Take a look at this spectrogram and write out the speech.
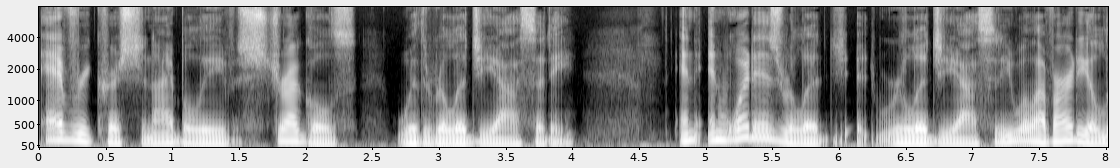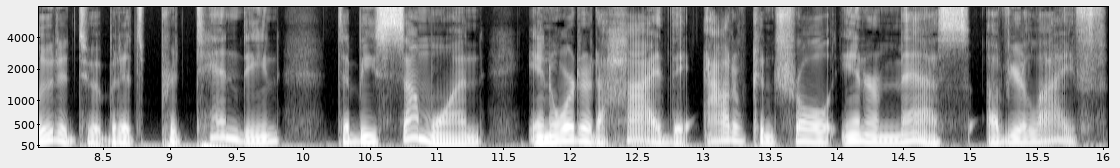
every Christian, I believe, struggles with religiosity. And, and what is relig- religiosity? Well, I've already alluded to it, but it's pretending to be someone in order to hide the out of control inner mess of your life.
